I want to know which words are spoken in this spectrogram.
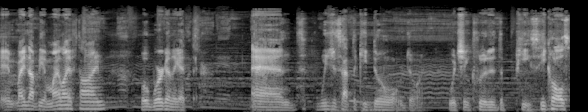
It might not be in my lifetime, but we're gonna get there and we just have to keep doing what we're doing, which included the peace. He calls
